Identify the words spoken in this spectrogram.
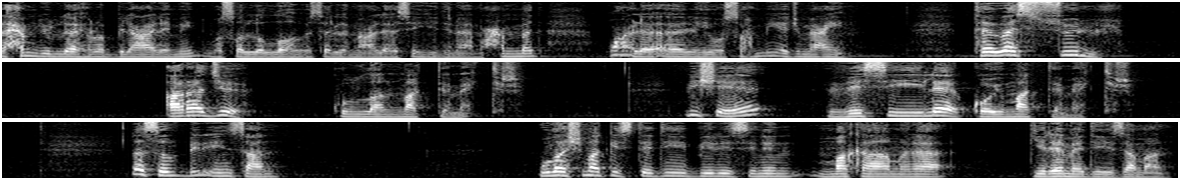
Elhamdülillahi Rabbil alemin ve sallallahu ve sellem ala seyyidina Muhammed ve ala alihi ve sahbihi ecma'in. Tevessül aracı kullanmak demektir. Bir şeye vesile koymak demektir. Nasıl bir insan ulaşmak istediği birisinin makamına giremediği zaman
